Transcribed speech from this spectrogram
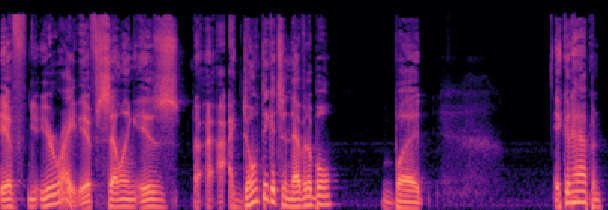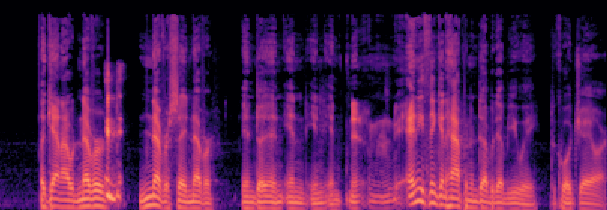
if you're right, if selling is, I- I don't think it's inevitable, but it could happen. Again, I would never, And- never say never. In, in, in, in, in, in anything can happen in WWE. To quote Jr.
